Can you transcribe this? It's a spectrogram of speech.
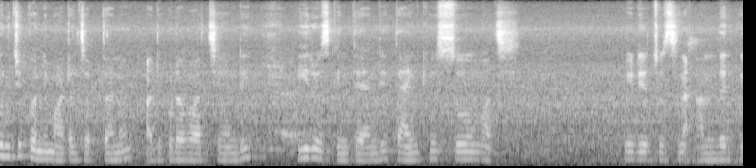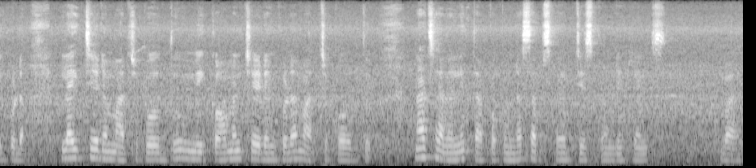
గురించి కొన్ని మాటలు చెప్తాను. అది కూడా వాచ్ చేయండి. ఈ ఇంతే అండి. Thank you so much video చూసిన అందరికీ కూడా లైక్ చేయడం మర్చిపోవద్దు మీ కామెంట్ చేయడం కూడా మర్చిపోవద్దు. నా ఛానల్ని తప్పకుండా సబ్స్క్రైబ్ చేసుకోండి ఫ్రెండ్స్. బాయ్.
